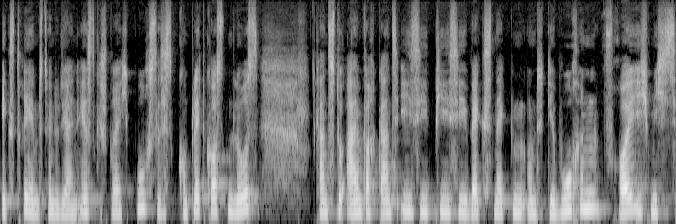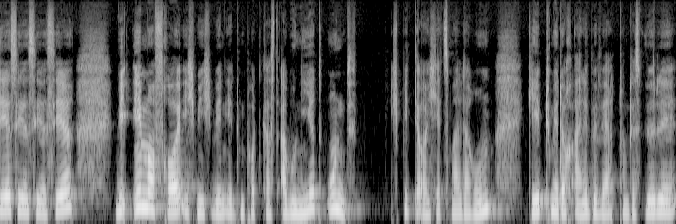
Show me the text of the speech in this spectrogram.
extremst, wenn du dir ein Erstgespräch buchst. Das ist komplett kostenlos. Kannst du einfach ganz easy peasy wegsnacken und dir buchen. Freue ich mich sehr, sehr, sehr, sehr. Wie immer freue ich mich, wenn ihr den Podcast abonniert und ich bitte euch jetzt mal darum, gebt mir doch eine Bewertung. Das würde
